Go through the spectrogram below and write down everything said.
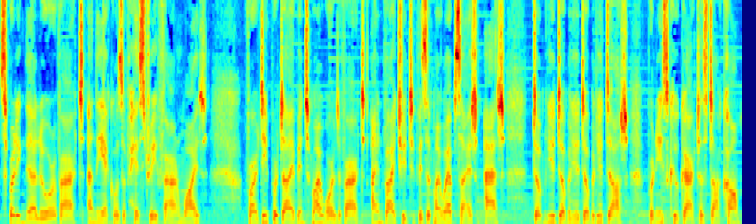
spreading the allure of art and the echoes of history far and wide. For a deeper dive into my world of art, I invite you to visit my website at www.bernicecookartist.com.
